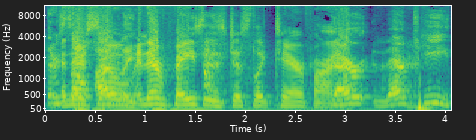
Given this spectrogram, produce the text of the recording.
They're and so they're so ugly. and their faces just look terrifying. Their their teeth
